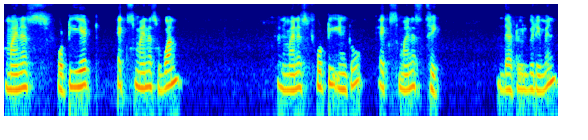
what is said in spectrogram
minus 48 x minus 1 and minus 40 into x minus 3 that will be remain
